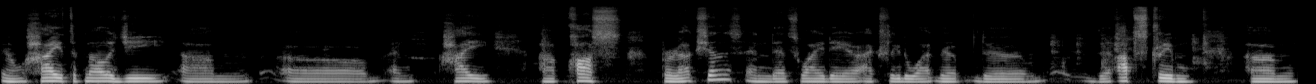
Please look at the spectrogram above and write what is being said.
you know high technology um, uh, and high uh, cost productions, and that's why they are actually the one the the the upstream um,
